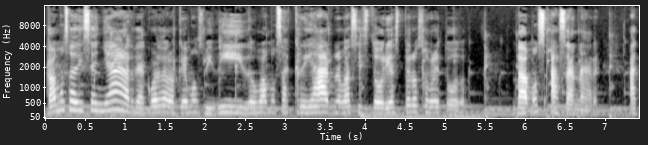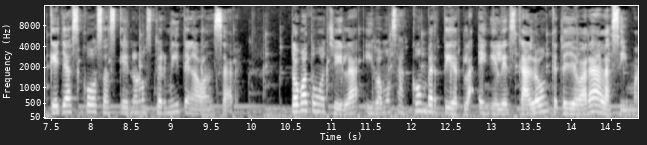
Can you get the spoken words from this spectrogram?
Vamos a diseñar de acuerdo a lo que hemos vivido, vamos a crear nuevas historias, pero sobre todo vamos a sanar aquellas cosas que no nos permiten avanzar. Toma tu mochila y vamos a convertirla en el escalón que te llevará a la cima.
